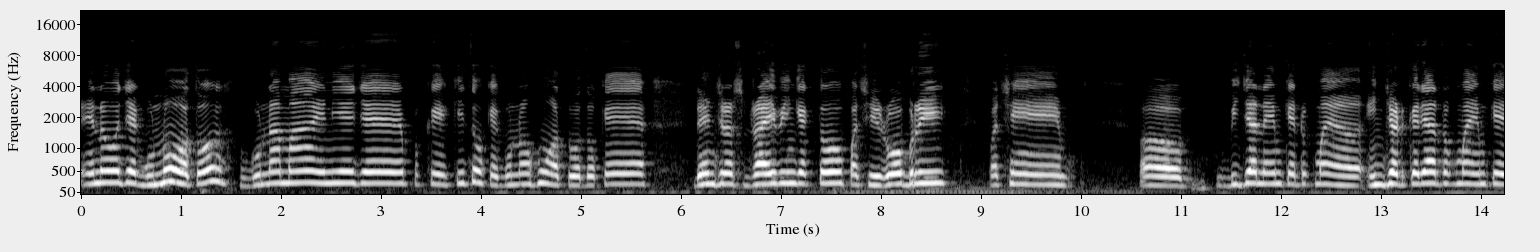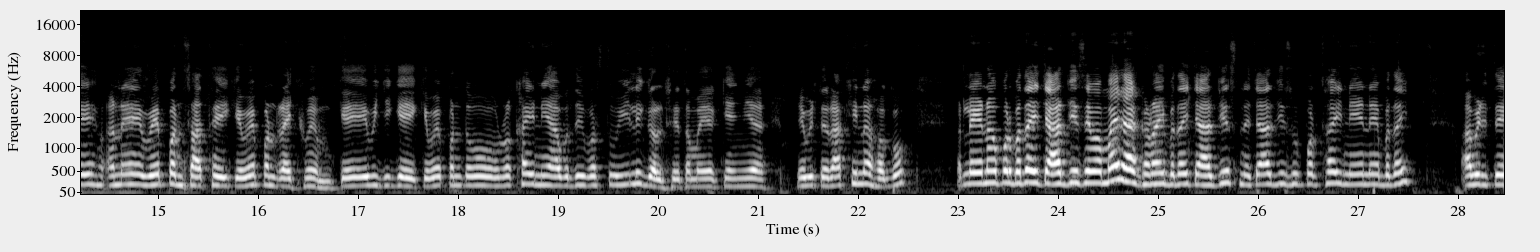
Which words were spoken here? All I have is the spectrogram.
એને- જે ગુનો હતો, ગુનામાં એની જે કીધું કે ગુનો શું હતો તો કે ડેન્જરસ ડ્રાઇવિંગ એક તો, પછી રોબરી પછી બીજાને એમ કે ટૂંકમાં ઇન્જર્ડ કર્યા ટૂંકમાં એમ કે, અને વેપન સાથે કે વેપન રાખ્યું એમ કે એવી જગ્યાએ કે વેપન તો રખાય નહીં, આ બધી વસ્તુ ઇલીગલ છે, તમે ક્યાંય અહીંયા એવી રીતે રાખી ન શકો. એટલે એના ઉપર બધાય ચાર્જીસ એવા માર્યા ઘણા બધાય ચાર્જીસ ને ચાર્જીસ ઉપર થઈને એને બધાય આવી રીતે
